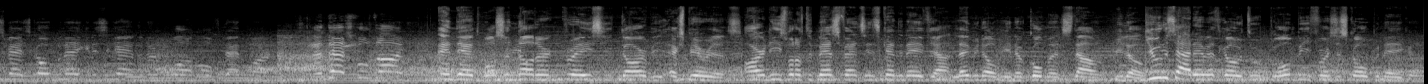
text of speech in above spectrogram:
After this match, Copenhagen is again the number one of Denmark. And that's full time. And that was another crazy derby experience. Are these one of the best fans in Scandinavia? Let me know in the comments down below. You decided to go to Brøndby versus Copenhagen.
